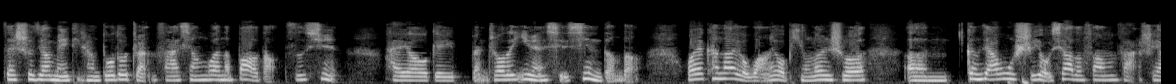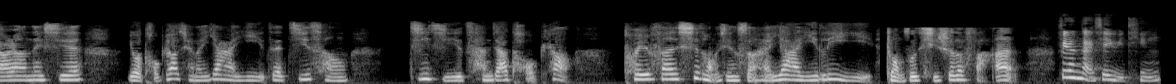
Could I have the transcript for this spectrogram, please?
在社交媒体上多多转发相关的报道资讯，还有给本周的议员写信等等。我也看到有网友评论说，嗯，更加务实有效的方法是要让那些有投票权的亚裔在基层积极参加投票，推翻系统性损害亚裔利益、种族歧视的法案。非常感谢雨婷，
